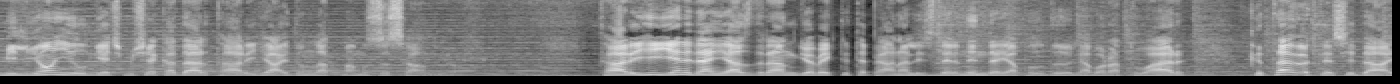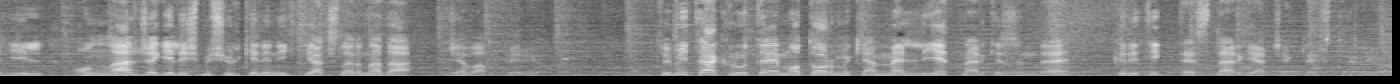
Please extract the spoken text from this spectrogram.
milyon yıl geçmişe kadar tarihi aydınlatmamızı sağlıyor. Tarihi yeniden yazdıran Göbekli Tepe analizlerinin de yapıldığı laboratuvar, kıta ötesi dahil onlarca gelişmiş ülkenin ihtiyaçlarına da cevap veriyor. TÜBİTAK Rute Motor Mükemmelliyet Merkezi'nde kritik testler gerçekleştiriliyor.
